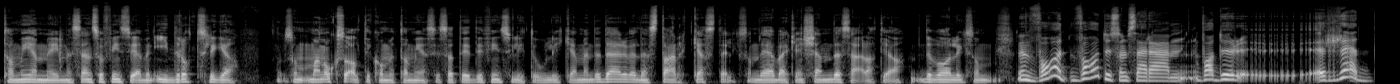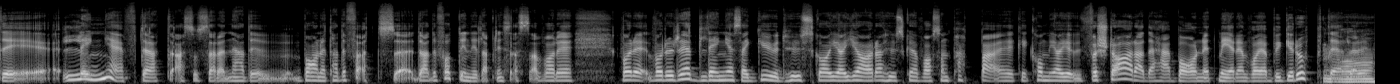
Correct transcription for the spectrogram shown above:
ta med mig. Men sen så finns det ju även idrottsliga som man också alltid kommer ta med sig. Så det, det, finns ju lite olika. Men det där är väl den starkaste, liksom, det jag verkligen kände så här att jag, det var liksom... Men var, var du som så här, um, var du rädd länge efter att alltså så här, när hade, barnet hade fötts? Du hade fått din lilla prinsessa. Var, det, var, det, var du rädd länge, så här, gud hur ska jag göra, hur ska jag vara som pappa? Kommer jag förstöra det här barnet mer än vad jag bygger upp det? Ja. Eller?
